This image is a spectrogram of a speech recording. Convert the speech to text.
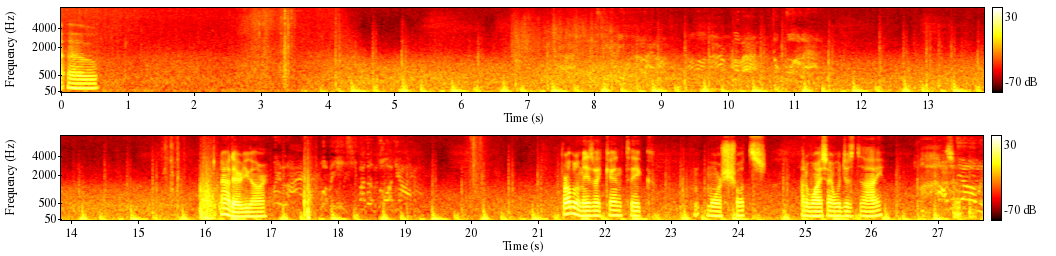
Uh-oh. Ah, there you are. Problem is I can't take more shots, otherwise I would just die. So.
